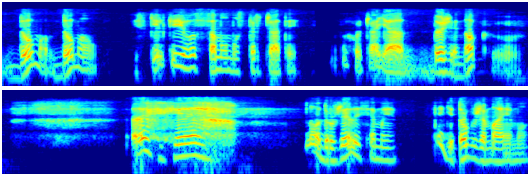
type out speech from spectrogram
думав, думав, і скільки його самому стерчати. Хоча я до жінок. Ех, ех. Ну, одружилися ми, і діток вже маємо.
